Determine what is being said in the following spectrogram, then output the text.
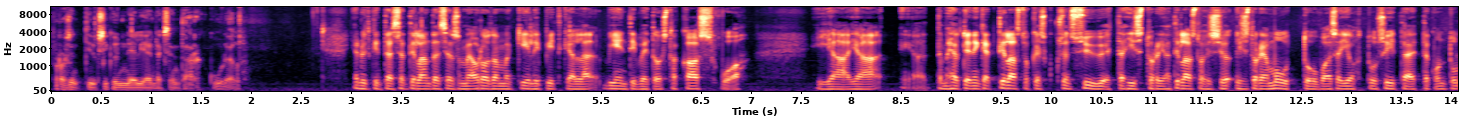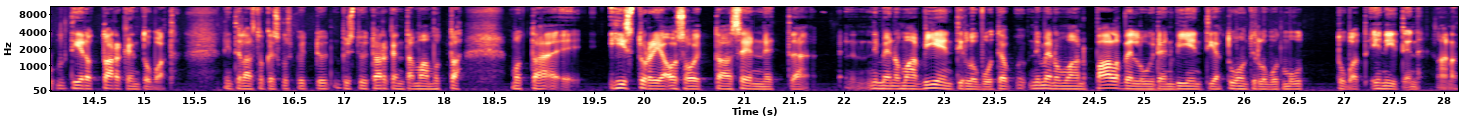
prosenttiyksikön neljänneksen tarkkuudella. Ja nytkin tässä tilanteessa, jos me odotamme kielipitkällä vientivetoista kasvua, ja, ja, ja tämä ei ole tietenkään tilastokeskuksen syy, että historia, tilastohistoria muuttuu, vaan se johtuu siitä, että kun tiedot tarkentuvat, niin tilastokeskus pystyy, pystyy tarkentamaan, mutta, mutta historia osoittaa sen, että nimenomaan vientiluvut ja nimenomaan palveluiden vienti- ja tuontiluvut muuttuvat eniten aina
